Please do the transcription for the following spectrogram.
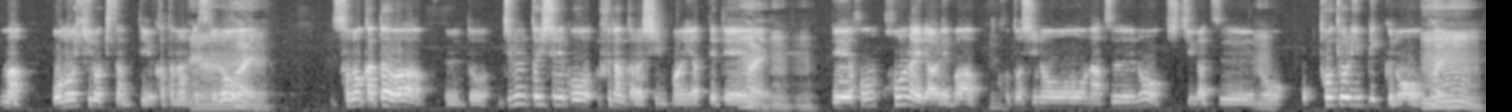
まあ、小野弘樹さんっていう方なんですけど、うん。はいその方は、うん、と自分と一緒にこう普段から審判やってて、はい。うんうん。で本本来であればうん。今年の夏の7月の東京オリンピックの、うん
